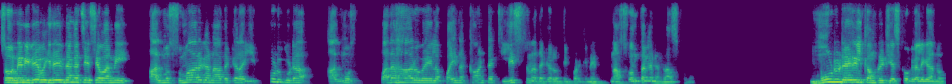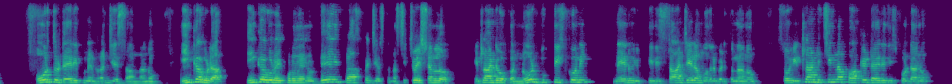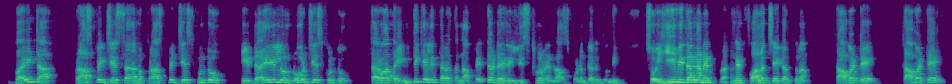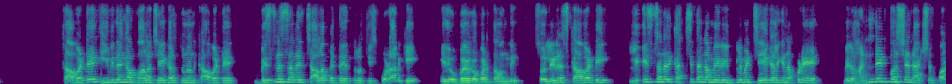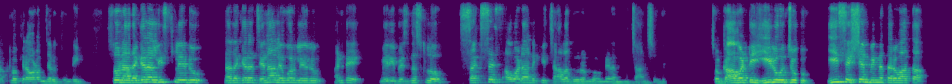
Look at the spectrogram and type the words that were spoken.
సో నేను ఇదే ఇదే విధంగా చేసేవాడిని. ఆల్మోస్ట్ సుమారుగా నా దగ్గర ఇప్పుడు కూడా ఆల్మోస్ట్ పదహారు వేల పైన కాంటాక్ట్ లిస్ట్ నా దగ్గర ఉంది. ఇప్పటికి నేను నా సొంతంగా నేను రాసుకున్నాను. మూడు డైరీలు కంప్లీట్ చేసుకోగలిగాను. ఫోర్త్ డైరీకి నేను రన్ చేస్తా ఉన్నాను. ఇంకా కూడా ఇంకా కూడా ఇప్పుడు నేను డైలీ ప్రాస్పెక్ట్ చేస్తున్న సిచ్యువేషన్లో ఇట్లాంటి ఒక నోట్ బుక్ తీసుకొని నేను ఇది స్టార్ట్ చేయడం మొదలు పెడుతున్నాను. సో ఇట్లాంటి చిన్న పాకెట్ డైరీ తీసుకుంటాను. బయట ప్రాస్పెక్ట్ చేస్తాను. ప్రాస్పెక్ట్ చేసుకుంటూ ఈ డైరీలో నోట్ చేసుకుంటూ తర్వాత ఇంటికి వెళ్ళిన తర్వాత నా పెద్ద డైరీ లిస్ట్లో నేను రాసుకోవడం జరుగుతుంది. సో ఈ విధంగా నేను నేను ఫాలో చేయగలుగుతున్నాను కాబట్టే కాబట్టే కాబట్టే ఈ విధంగా ఫాలో చేయగలుగుతున్నాను. కాబట్టే బిజినెస్ అనేది చాలా పెద్ద ఎత్తులో తీసుకోవడానికి ఇది ఉపయోగపడతా ఉంది. సో లీడర్స్ కాబట్టి లీస్ట్ అనేది ఖచ్చితంగా మీరు ఇంప్లిమెంట్ చేయగలిగినప్పుడే మీరు హండ్రెడ్ పర్సెంట్ యాక్షన్ పార్ట్లోకి రావడం జరుగుతుంది. సో నా దగ్గర లిస్ట్ లేదు నా దగ్గర జనాలు ఎవరు లేరు అంటే మీరు ఈ బిజినెస్లో సక్సెస్ అవ్వడానికి చాలా దూరంలో ఉండడానికి ఛాన్స్ ఉంది. సో కాబట్టి ఈ రోజు ఈ సెషన్ విన్న తర్వాత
